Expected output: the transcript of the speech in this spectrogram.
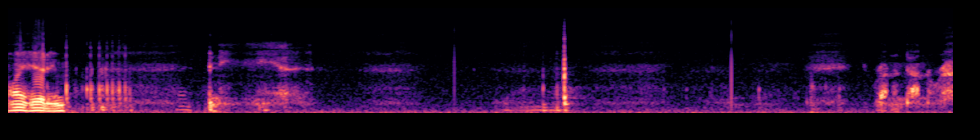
I hit him. And he hit. You're running down the road.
